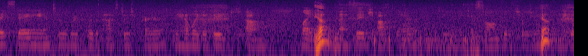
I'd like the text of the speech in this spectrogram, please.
they stay until right before the pastor's prayer. They have like a big, um, like Yeah. message up there, and they do like a song for the children. Yeah. And they go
